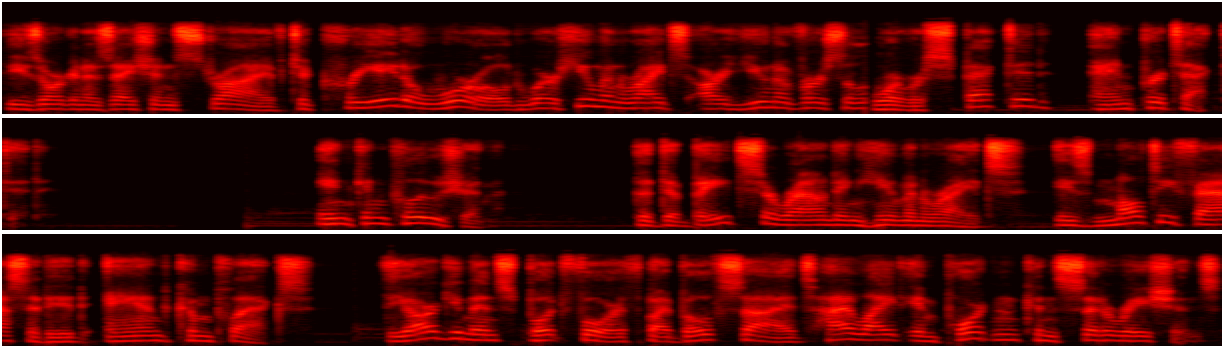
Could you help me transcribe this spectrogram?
these organizations strive to create a world where human rights are universal, were respected and protected. In conclusion, the debate surrounding human rights is multifaceted and complex. The arguments put forth by both sides highlight important considerations,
